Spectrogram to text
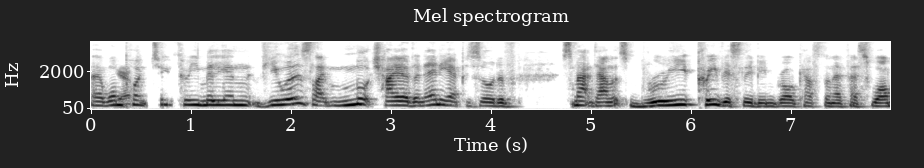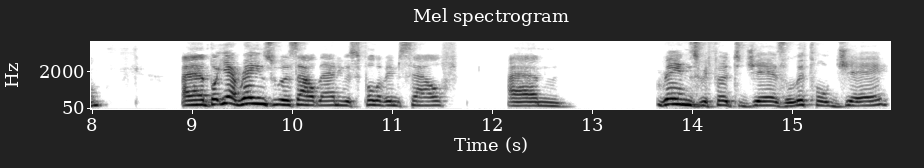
uh, 1.23 million viewers, like much higher than any episode of SmackDown that's previously been broadcast on FS1. Uh, but yeah, Reigns was out there and he was full of himself. Um, Reigns referred to Jay as Little Jay.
